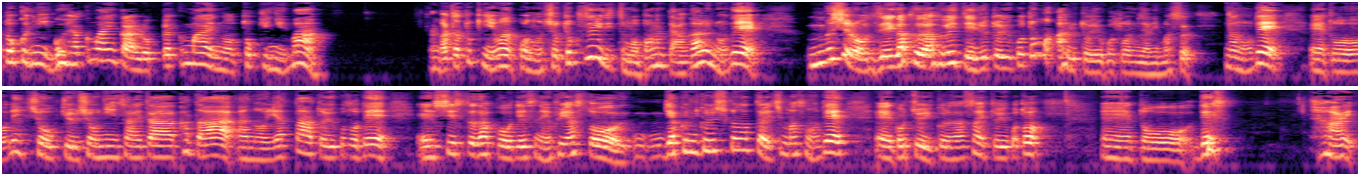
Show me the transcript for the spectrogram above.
特に500万円から600万円の時には、上がった時には、この所得税率もバンって上がるので、むしろ税額が増えているということもあるということになります。なので、えっ、ー、とね、昇給承認された方、あの、やったということで、えー、支出額をですね、増やすと逆に苦しくなったりしますので、えー、ご注意くださいということ、えっ、ー、と、です。はい。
